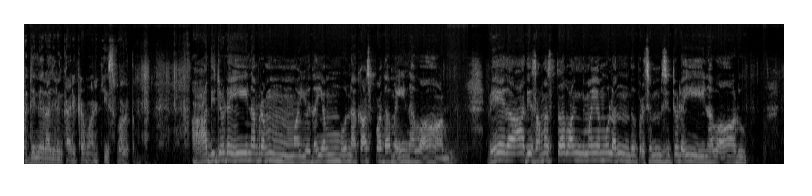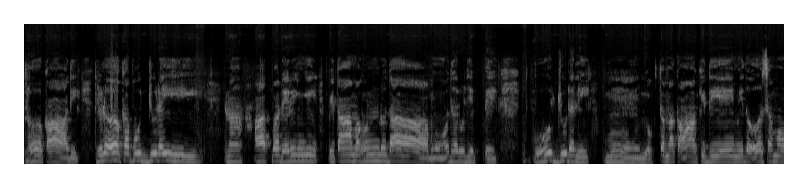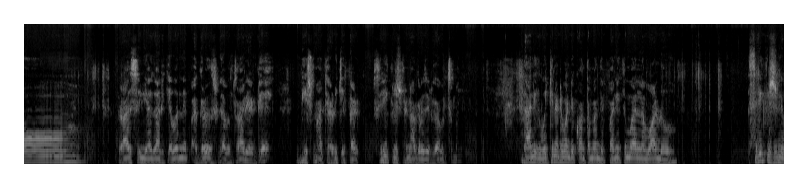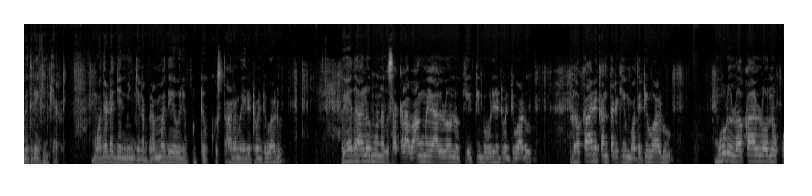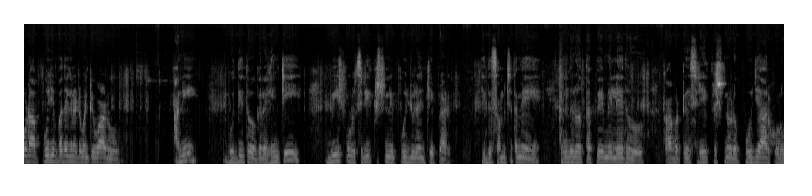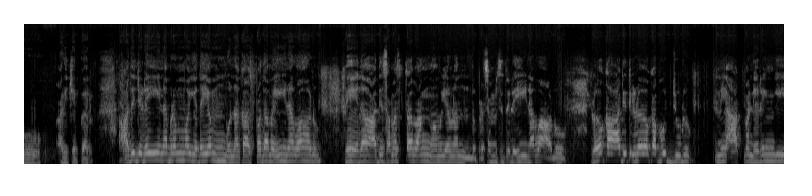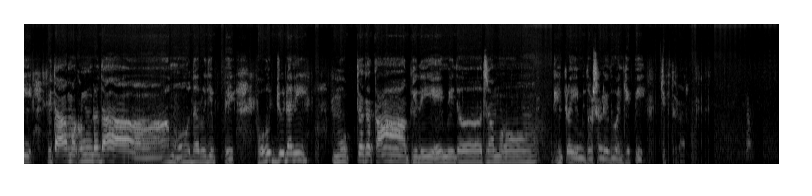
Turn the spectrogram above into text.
పద్దెనిమిది కార్యక్రమానికి స్వాగతం. ఆదిజుడైన బ్రహ్మయుదయంబునకాస్పదమైన వాడు వేదాది సమస్త వాంగ్మయములందు ప్రశంసితుడైన వాడు లోకాది త్రిలోక పూజ్యుడై నా ఆత్మధరింగి పితామహుండు దామోదరు చెప్పే పూజ్యుడని యుక్తమకాకిది ఏమి దోషమో రాజశ్రీయ గారికి ఎవరిని అగ్రజుడిగా ఉంచాలి అంటే భీష్మాచార్యుడు చెప్పాడు. శ్రీకృష్ణుని అగ్రజుడిగా ఉంచమని. దానికి వచ్చినటువంటి కొంతమంది పనికి మాలిన వాళ్ళు శ్రీకృష్ణుని వ్యతిరేకించారు. మొదట జన్మించిన బ్రహ్మదేవుని పుట్టుకు స్థానమైనటువంటి వాడు వేదాలు మున్నకు సకల వాంగ్మయాల్లోనూ కీర్తింపబడినటువంటి వాడు లోకానికంతటికీ మొదటివాడు. మూడు లోకాల్లోనూ కూడా పూజింపదగినటువంటి వాడు అని బుద్ధితో గ్రహించి భీష్ముడు శ్రీకృష్ణుని పూజ్యుడని చెప్పాడు. ఇది సముచితమే ఇందులో తప్పేమీ లేదు. కాబట్టి శ్రీకృష్ణుడు పూజార్హుడు. అని చెప్పారు. ఆదిజుడైన బ్రహ్మ యుదయం మునకాస్పదమైన వాడు. వేదాది సమస్త వాంగ్మమునందు ప్రశంసితుడైన వాడు లోకాది త్రిలోక పూజ్యుడు నీ ఆత్మ నిరింగి పితామకుండు దామోదరు చెప్పి పూజ్యుడని ముక్తక కాకిది ఏమి దోషమో? దీంట్లో ఏమి దోషం లేదు అని చెప్పి చెప్తున్నారు.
